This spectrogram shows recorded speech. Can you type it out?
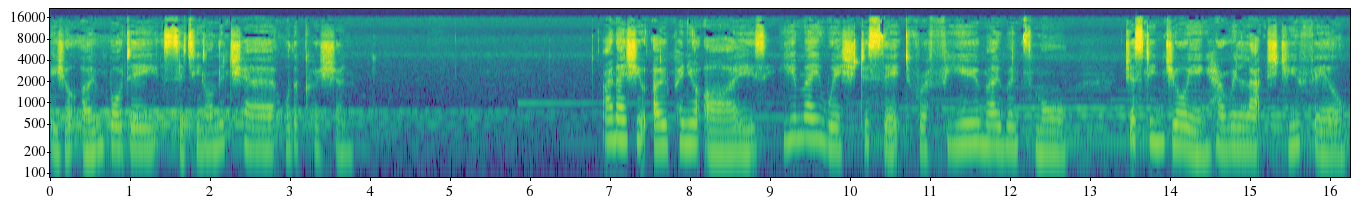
is your own body sitting on the chair or the cushion. And as you open your eyes, you may wish to sit for a few moments more just enjoying how relaxed you feel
